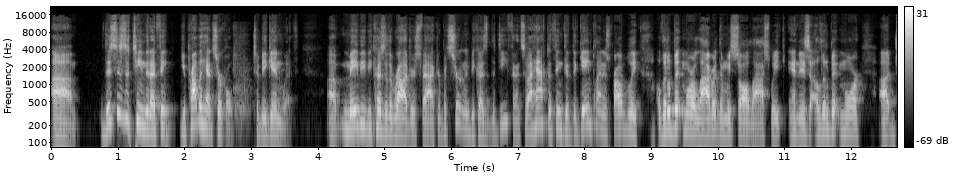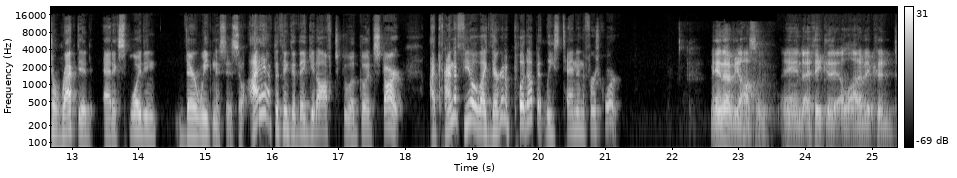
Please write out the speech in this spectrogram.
um, this is a team that I think you probably had circled to begin with. Uh, maybe because of the Rodgers factor, but certainly because of the defense. So I have to think that the game plan is probably a little bit more elaborate than we saw last week and is a little bit more uh, directed at exploiting their weaknesses. So I have to think that they get off to a good start. I kind of feel like they're going to put up at least 10 in the first quarter. Man, that'd be awesome. And I think that a lot of it could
